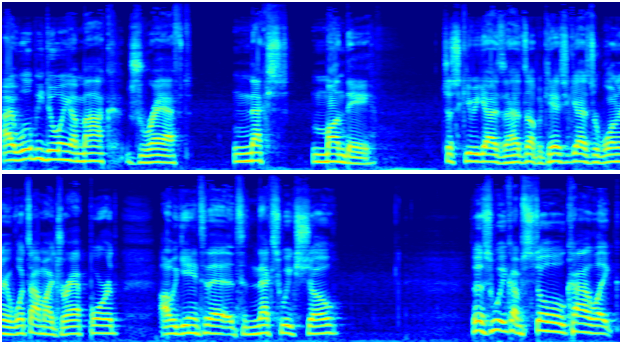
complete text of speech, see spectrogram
I will be doing a mock draft next Monday. Just to give you guys a heads up, in case you guys are wondering what's on my draft board, I'll be getting to that into next week's show. This week, I'm still kind of like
